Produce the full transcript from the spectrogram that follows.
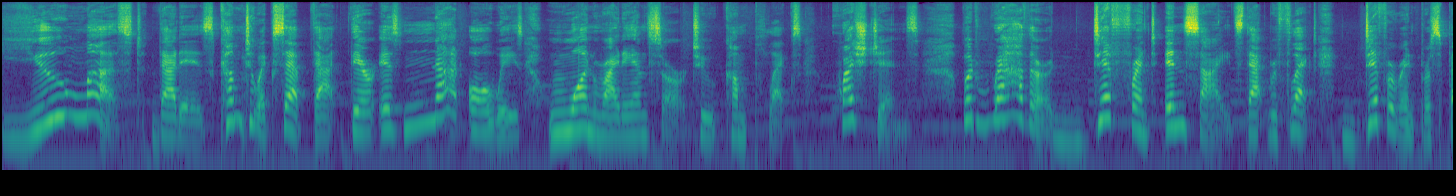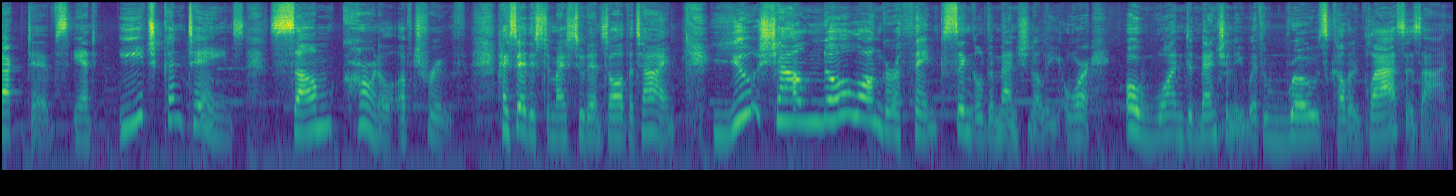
You must, that is, come to accept that there is not always one right answer to complex questions, but rather different insights that reflect different perspectives and each contains some kernel of truth. I say this to my students all the time. You shall no longer think single dimensionally or or one dimensionally with rose colored glasses on.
